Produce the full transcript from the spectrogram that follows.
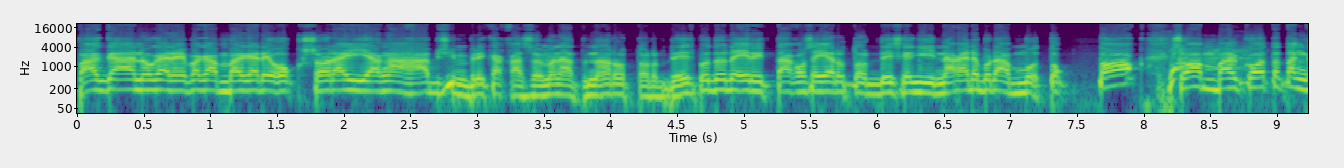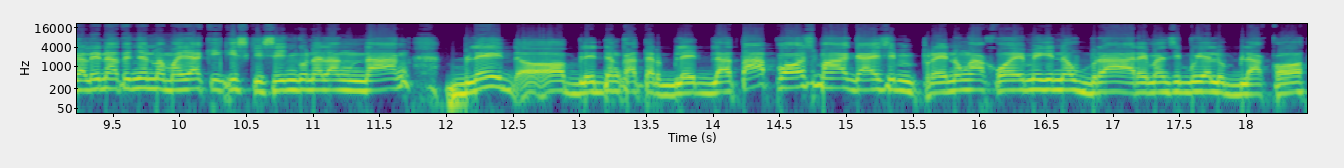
Pag ano gani pag ambal gani okso ang iya nga hub siyempre kakason man nato ng rotor disc. Puto na irita ko sa iya rotor disc kagina kaya na mo tok tok. So, ambal ko, tatanggalin natin yan mamaya. Kikiskisin ko na lang ng blade. Oo, blade ng cutter blade la. Tapos, mga guys, siyempre, nung ako ay may ginaubra, man si Buya Lubla ko,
